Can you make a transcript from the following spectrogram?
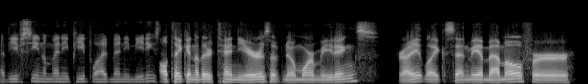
have you seen many people had many meetings? I'll take another 10 years of no more meetings, right? Like send me a memo for,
